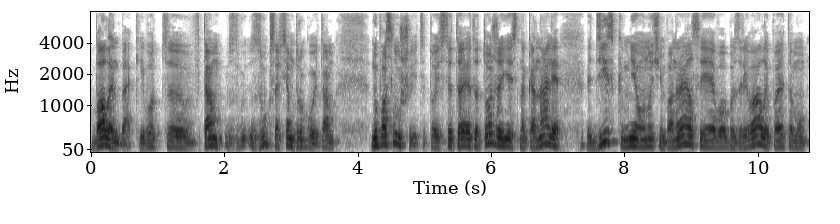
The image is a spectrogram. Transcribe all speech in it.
Балленбек. И вот э, там звук совсем другой. Там, ну, послушайте. То есть, это, это тоже есть на канале. Диск, мне он очень понравился, я его обозревал, и поэтому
